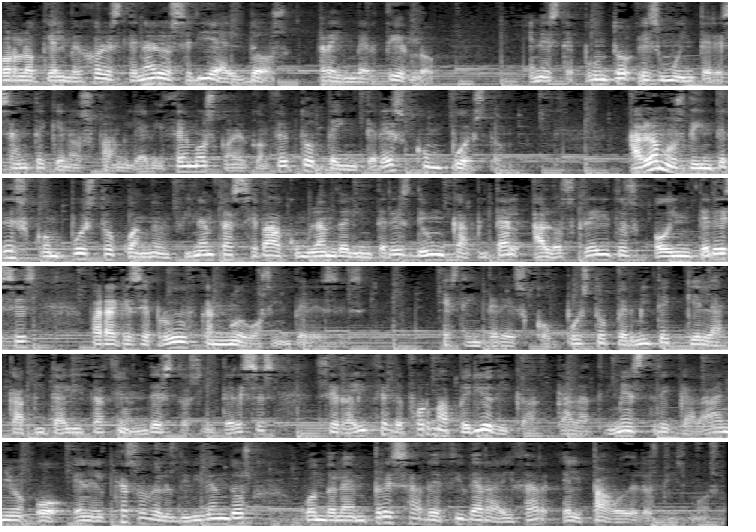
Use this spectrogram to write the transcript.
por lo que el mejor escenario sería el 2, reinvertirlo. En este punto es muy interesante que nos familiaricemos con el concepto de interés compuesto. Hablamos de interés compuesto cuando en finanzas se va acumulando el interés de un capital a los créditos o intereses para que se produzcan nuevos intereses. Este interés compuesto permite que la capitalización de estos intereses se realice de forma periódica, cada trimestre, cada año o, en el caso de los dividendos, cuando la empresa decida realizar el pago de los mismos.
